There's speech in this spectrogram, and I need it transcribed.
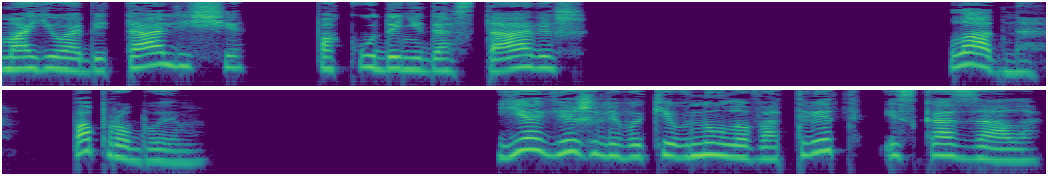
мое обиталище, покуда не доставишь, Ладно, попробуем. Я вежливо кивнула в ответ и сказала.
